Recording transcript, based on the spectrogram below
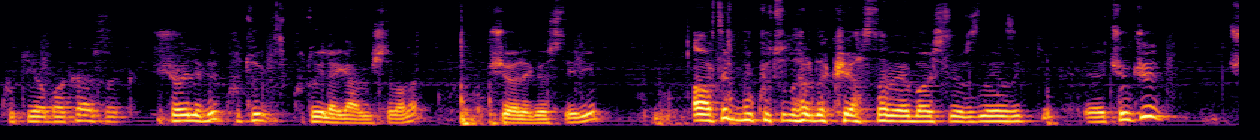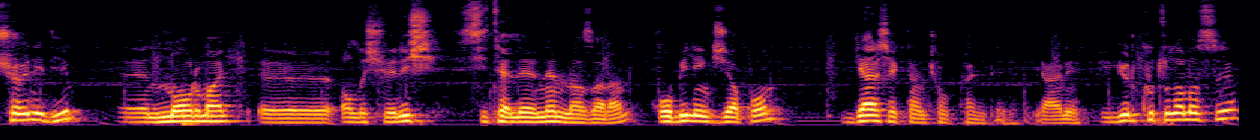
kutuya bakarsak şöyle bir kutu kutuyla gelmişti bana. Şöyle göstereyim. Artık bu kutuları da kıyaslamaya başlıyoruz ne yazık ki. E, çünkü şöyle diyeyim e, normal e, alışveriş sitelerine nazaran Hobbyling Japon gerçekten çok kaliteli. Yani figür kutulaması,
